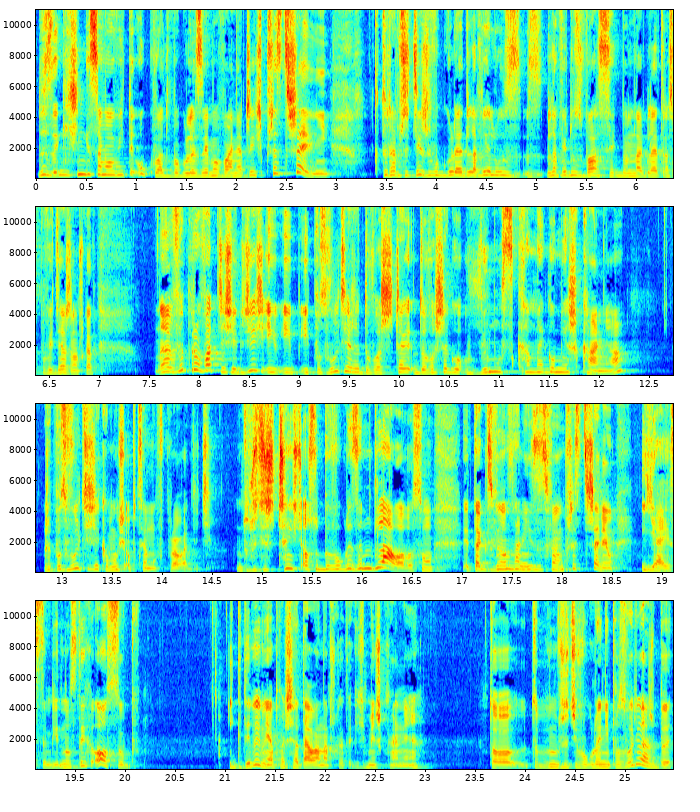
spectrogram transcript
to jest jakiś niesamowity układ w ogóle zajmowania czyjejś przestrzeni, która przecież w ogóle dla wielu z, dla wielu z Was, jakbym nagle teraz powiedziała, że na przykład no, wyprowadźcie się gdzieś i, i, i pozwólcie, że do, wasze, do Waszego wymuskanego mieszkania, że pozwólcie się komuś obcemu wprowadzić. No to przecież część osób by w ogóle zemdlała, bo są tak związani ze swoją przestrzenią. I ja jestem jedną z tych osób. I gdybym ja posiadała na przykład jakieś mieszkanie, to, to bym w życiu w ogóle nie pozwoliła, żeby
